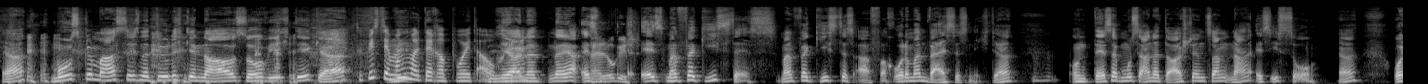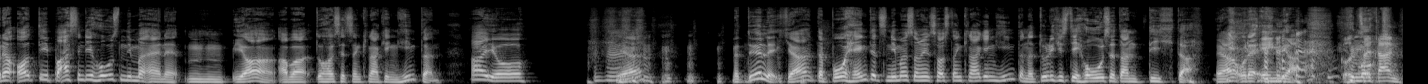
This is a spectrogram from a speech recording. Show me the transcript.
Ja, Muskelmasse ist natürlich genauso wichtig. Ja. Du bist ja manchmal Therapeut auch. Ja, naja, na es, ja, logisch. Es, man vergisst es. Man vergisst es einfach oder man weiß es nicht. Ja. Mhm. Und deshalb muss einer dastehen und sagen, na, es ist so. Ja? Oder, oh, die passen die Hosen nicht mehr eine. Mhm, ja, aber du hast jetzt einen knackigen Hintern. Ah ja. Mhm. Ja, natürlich, ja. Der Po hängt jetzt nicht mehr, sondern jetzt hast du einen knackigen Hintern. Natürlich ist die Hose dann dichter, ja, oder enger. Gott sei Dank.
